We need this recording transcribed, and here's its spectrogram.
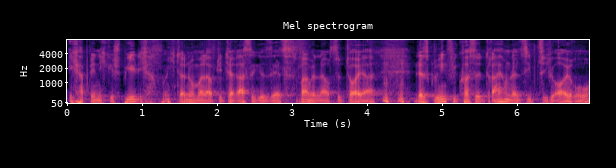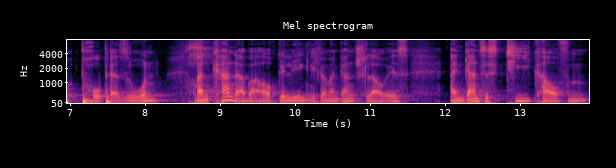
ich habe den nicht gespielt, ich habe mich da nur mal auf die Terrasse gesetzt, das war mir dann auch zu teuer. Das Greenfee kostet 370 Euro pro Person. Man kann aber auch gelegentlich, wenn man ganz schlau ist, ein ganzes Tee kaufen,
